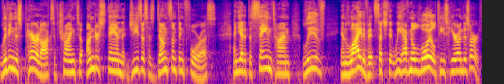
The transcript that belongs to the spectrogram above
living this paradox of trying to understand that Jesus has done something for us, and yet at the same time live in light of it such that we have no loyalties here on this earth.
